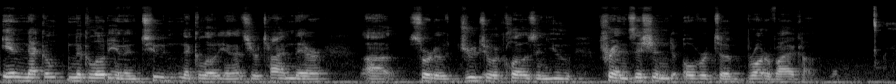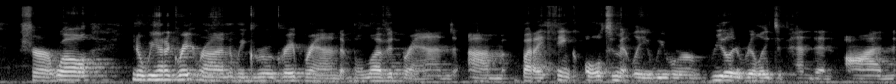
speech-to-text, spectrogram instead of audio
in Nickelodeon and to Nickelodeon as your time there? Uh, sort of drew to a close and you transitioned over to broader Viacom? Sure. Well, you know, we had a great run. We grew a great brand, a beloved brand. Um, but I think ultimately we were really, really dependent on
